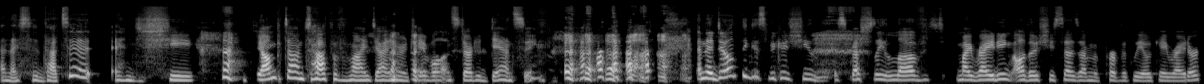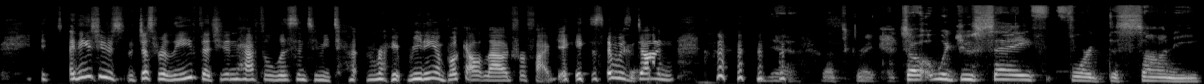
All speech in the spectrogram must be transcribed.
And I said, That's it. And she jumped on top of my dining room table and started dancing. and I don't think it's because she especially loved my writing, although she says I'm a perfectly okay writer. It, I think she was just relieved that she didn't have to listen to me t- write, reading a book out loud for five days. It was done. yeah, that's great. So, would you say for Dasani,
